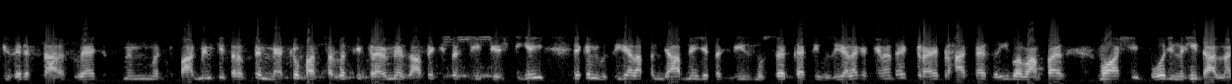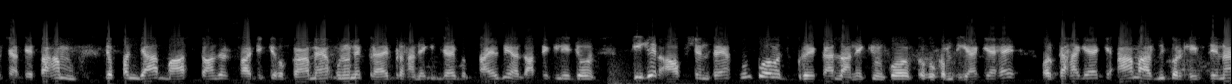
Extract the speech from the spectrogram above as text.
کی زیر صدارت ہوا ہے جس میں ڈپارٹمنٹ کی طرف سے میٹرو بس سروس کے کرایے میں اضافے کی تجویز پیش کی گئی۔ لیکن وزیر اعلیٰ پنجاب نے یہ تجویز مسترد کر دی۔ وزیر اعلیٰ کا کہنا تھا کہ کرایہ بڑھا کر غریب عوام پر معاشی بوجھ نہیں ڈالنا چاہتے۔ تاہم، جو پنجاب ماس ٹرانزٹ اتھارٹی کے حکام ہیں، انہوں نے کرایہ بڑھانے کی جائے وسائل میں اضافے کے لیے جو دیگر آپشنز ہیں، ان کو بریک کار لانے کی ان کو حکم دیا گیا ہے۔ اور کہا گیا ہے کہ عام آدمی کو ریلیف دینا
